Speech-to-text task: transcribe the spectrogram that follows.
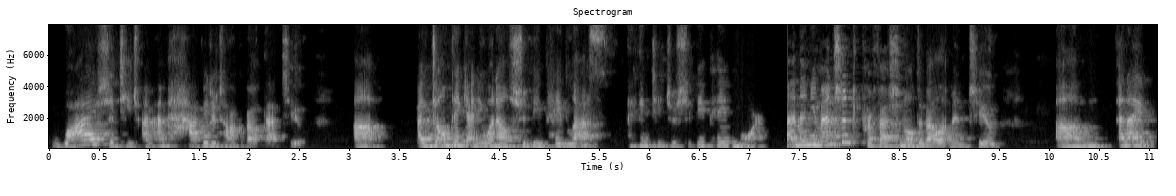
why should teach? I'm, I'm happy to talk about that too. Uh, I don't think anyone else should be paid less. I think teachers should be paid more. And then you mentioned professional development too. Um, and I,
